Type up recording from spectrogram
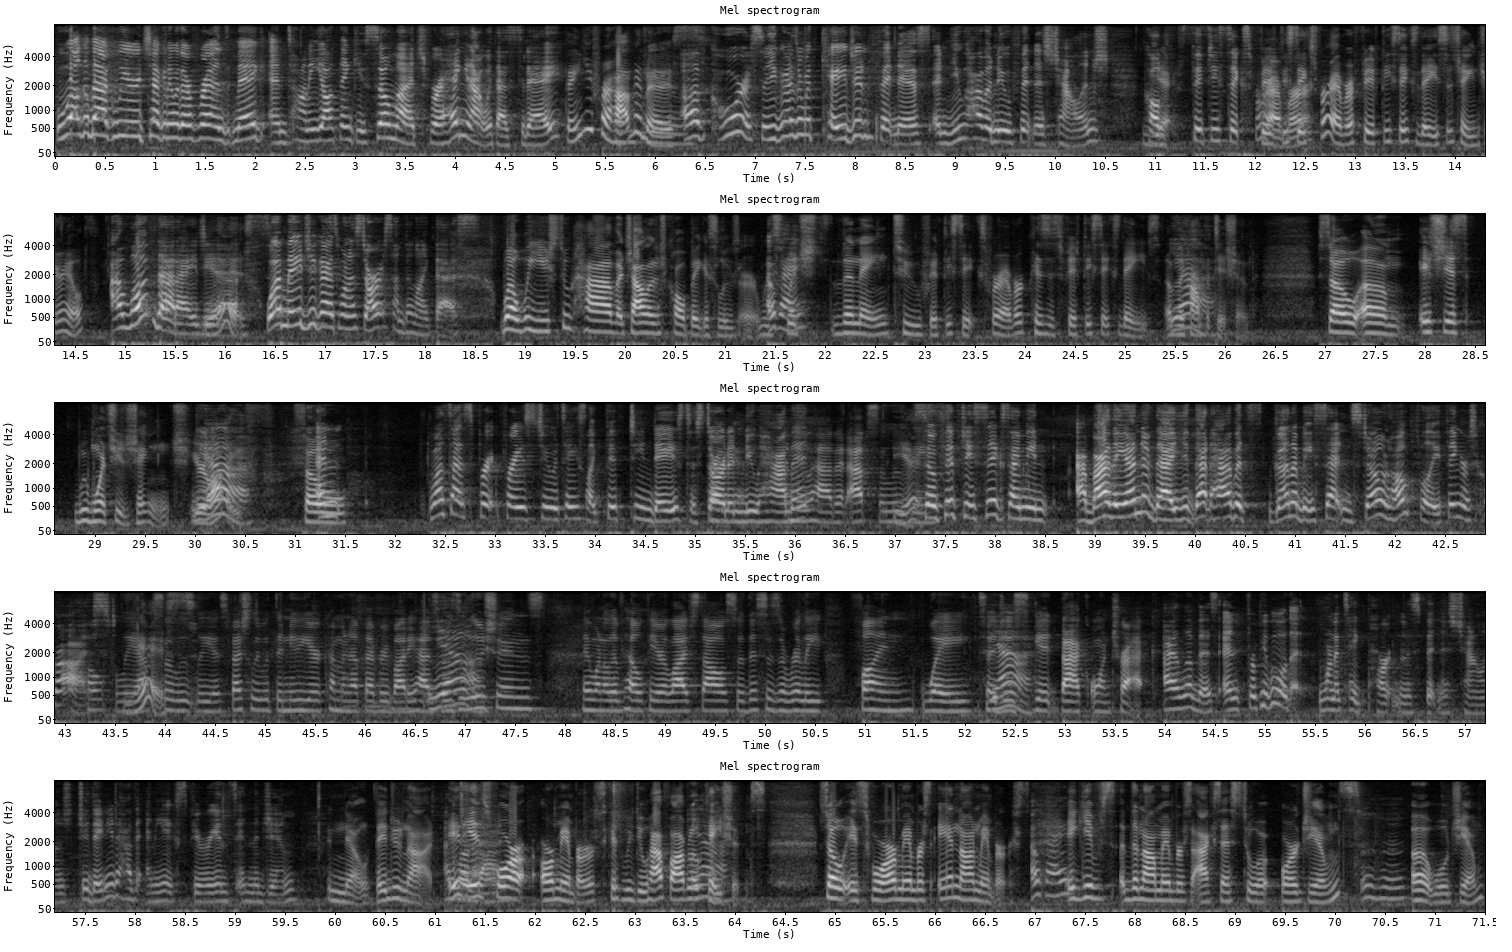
Welcome back. We are checking in with our friends Meg and Tawny. Y'all, thank you so much for hanging out with us today. Thank you for having us. Of course. So you guys are with Cajun Fitness, and you have a new fitness challenge called Yes. 56 Forever. 56 forever, 56 days to change your health. I love that idea. Yes. What made you guys want to start something like this? Well, we used to have a challenge called Biggest Loser. We Okay. switched the name to 56 forever because it's 56 days of the Yeah. competition. So um, it's just, we want you to change your Yeah. life. So, And What's that spr- phrase too? It takes like 15 days to start a new A habit. new habit, absolutely. Yes. So 56, I mean, uh, by the end of that, you, that habit's gonna be set in stone, hopefully. Fingers crossed. Hopefully, Yes. absolutely. Especially with the new year coming up, everybody has Yeah. resolutions. They want to live healthier lifestyles. So this is a really fun way to Yeah. just get back on track. I love this. And for people that want to take part in this fitness challenge, do they need to have any experience in the gym? no, they do not. I It love is that. for our members because we do have five Yeah. locations. So it's for our members and non-members. Okay. It gives the non-members access to our- our gyms, Mm-hmm. uh, well, gym,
